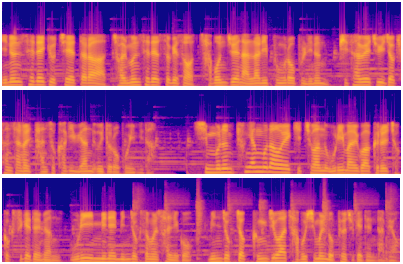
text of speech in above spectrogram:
이는 세대 교체에 따라 젊은 세대 속에서 자본주의 날라리 풍으로 불리는 비사회주의적 현상을 단속하기 위한 의도로 보입니다. 신문은 평양 문화어에 기초한 우리말과 글을 적극 쓰게 되면 우리 인민의 민족성을 살리고 민족적 긍지와 자부심을 높여주게 된다며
